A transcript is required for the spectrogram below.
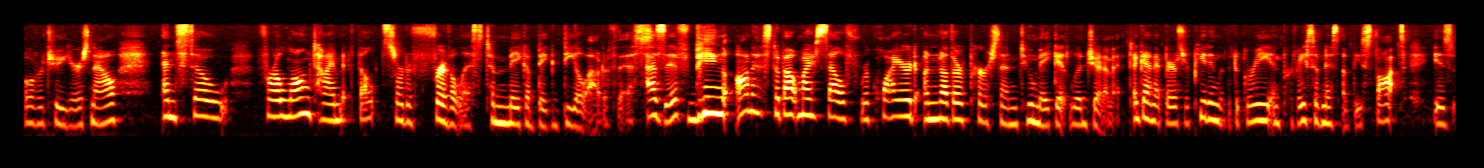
over two years now. And so for a long time, it felt sort of frivolous to make a big deal out of this, as if being honest about myself required another person to make it legitimate. Again, it bears repeating that the degree and pervasiveness of these thoughts is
